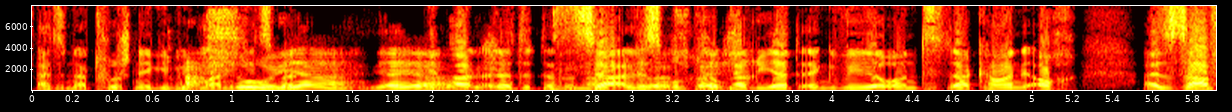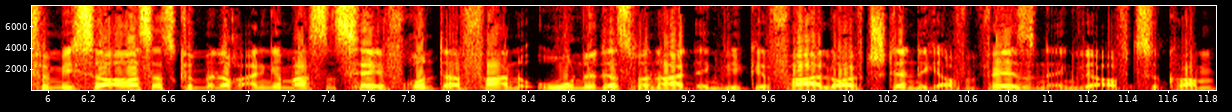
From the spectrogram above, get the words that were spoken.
Also Naturschneegebiet Ach so, mal, ja, ja, ja. Genau, also das genau, ist ja alles unpräpariert irgendwie und da kann man auch, also sah für mich so aus, als könnte man auch einigermaßen safe runterfahren, ohne dass man halt irgendwie Gefahr läuft, ständig auf dem Felsen irgendwie aufzukommen.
